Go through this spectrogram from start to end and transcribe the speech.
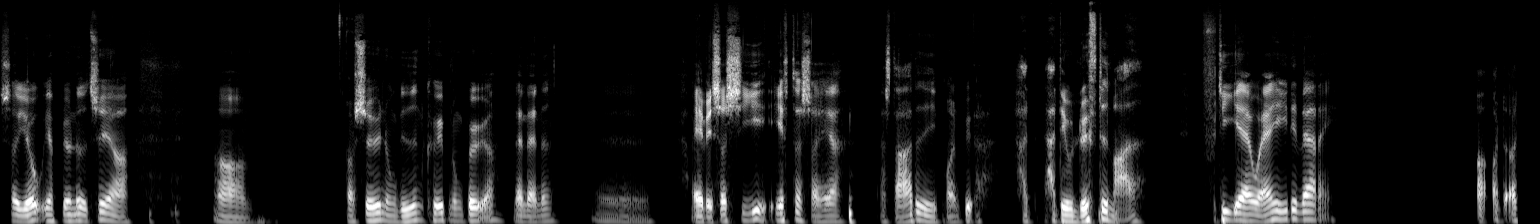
så jo, jeg blev nødt til at, at, at søge nogle viden, købe nogle bøger, blandt andet. Øh, og jeg vil så sige, efter så jeg har startet i Brøndby, har, har det jo løftet meget. Fordi jeg jo er i det hver dag. Og, og, og,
